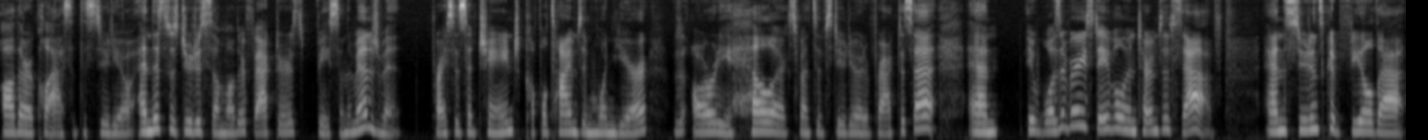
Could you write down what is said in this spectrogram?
other class at the studio. And this was due to some other factors based on the management. Prices had changed a couple times in one year. It was already a hella expensive studio to practice at. And it wasn't very stable in terms of staff. And the students could feel that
